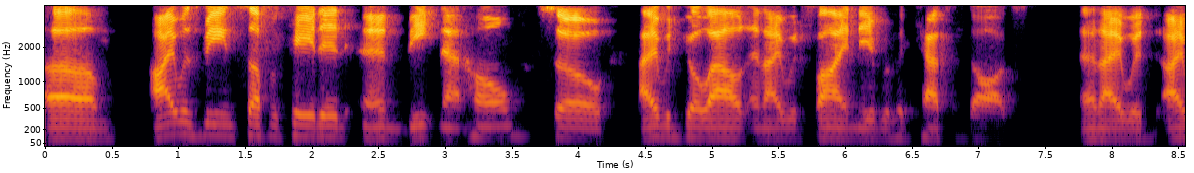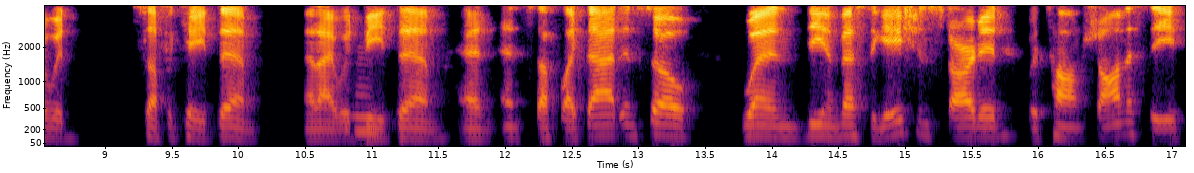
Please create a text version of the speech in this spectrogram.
Um, I was being suffocated and beaten at home, so I would go out and I would find neighborhood cats and dogs, and I would I would suffocate them and I would mm. beat them and and stuff like that. And so when the investigation started with Tom Shaughnessy,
